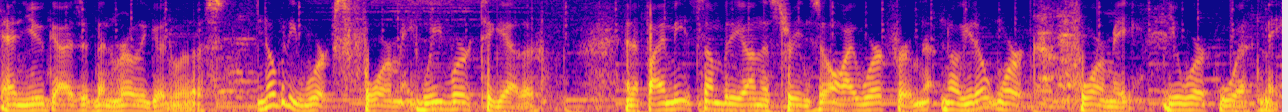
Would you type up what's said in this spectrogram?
And you guys have been really good with us. Nobody works for me. We work together. And if I meet somebody on the street and say, oh, I work for him, no, you don't work for me. You work with me.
